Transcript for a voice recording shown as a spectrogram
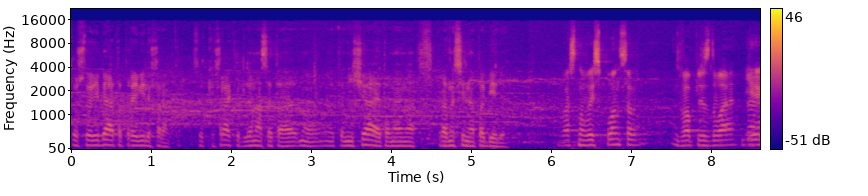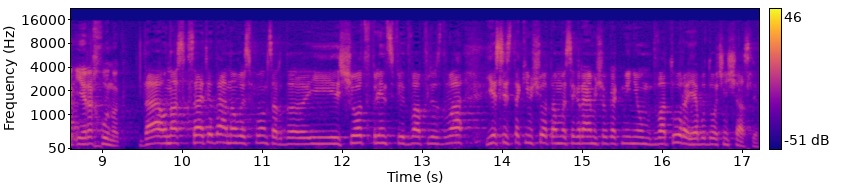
то, что ребята проявили характер. Все-таки характер для нас это, ну, это ничья, это, наверное, равносильно победе. У вас новий спонсор 2 плюс 2 Да. і, і рахунок. Да, у нас, кстати, да, новый спонсор, да, и счет, в принципе, 2 плюс 2. Если с таким счетом мы сыграем еще как минимум два тура, я буду очень счастлив.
